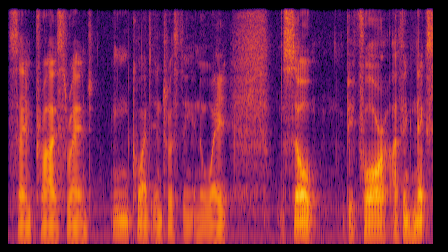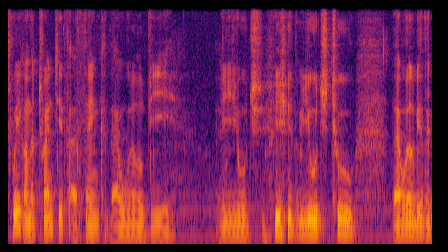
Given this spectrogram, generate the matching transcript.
same price range, Mm, quite interesting in a way. So before I think next week on the 20th I think there will be a huge huge two. There will be the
